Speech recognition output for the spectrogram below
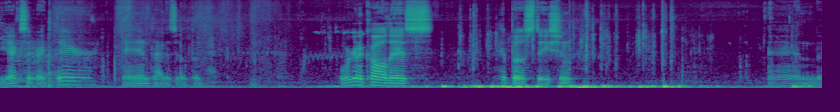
The exit right there, and that is open. We're going to call this Hippo Station. And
